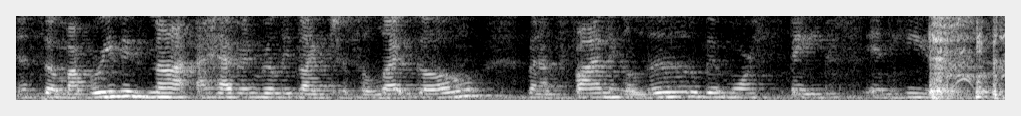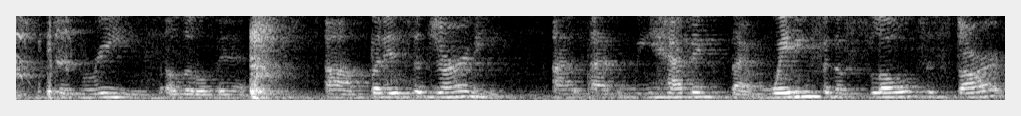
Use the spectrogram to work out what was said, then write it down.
And so my breathing's not, I haven't really like just let go, but I'm finding a little bit more space in here to breathe a little bit. Um, but it's a journey. I, I, we haven't, I'm waiting for the flow to start,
